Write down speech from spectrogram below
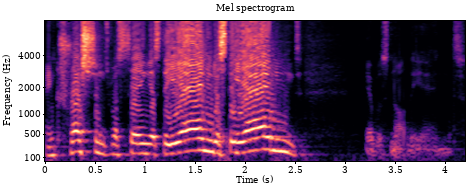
and Christians were saying it's the end, it's the end. It was not the end.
